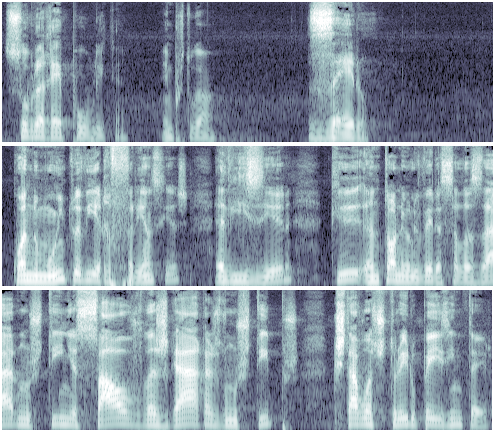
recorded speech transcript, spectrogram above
sobre a República em Portugal. Zero. Quando muito havia referências a dizer que António Oliveira Salazar nos tinha salvo das garras de uns tipos que estavam a destruir o país inteiro.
